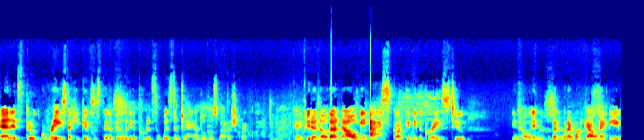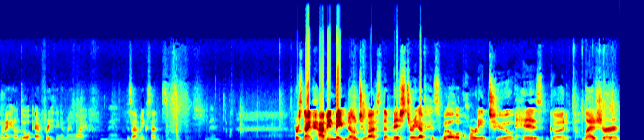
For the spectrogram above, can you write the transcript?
And it's through grace that He gives us the ability, the prudence, the wisdom to handle those matters correctly. Amen. Okay, if you didn't know that, now we ask God, give me the grace to, you know, and when, when I work out, when I eat, when I handle everything in my life. Amen. Does that make sense? Verse 9, having made known to us the mystery of his will according to his good pleasure,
